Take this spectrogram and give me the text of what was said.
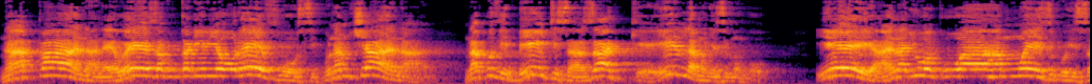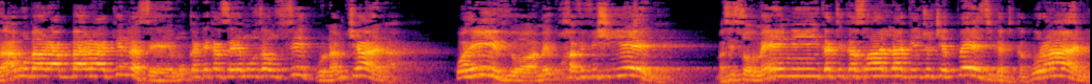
Na hapana anayeweza kukadiria urefu wa usiku na mchana na kudhibiti saa zake ila Mwenyezi Mungu. Yeye anajua kuwa hamwezi kuhesabu barabara kila sehemu katika sehemu za usiku na mchana. Kwa hivyo amekuhafifishieni Basi someni katika sala kilicho chepesi katika Qurani.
